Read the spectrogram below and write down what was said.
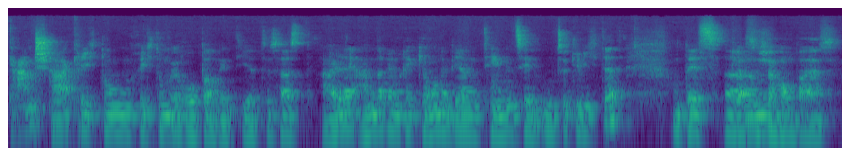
ganz stark Richtung, Richtung Europa orientiert. Das heißt, alle anderen Regionen werden tendenziell untergewichtet. Und das, klassischer ähm, Home Bias.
